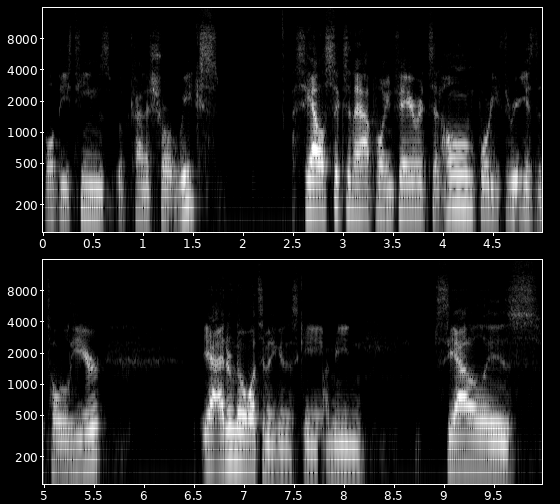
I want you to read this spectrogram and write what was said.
Both these teams with kind of short weeks. Seattle six and a half point favorites at home. Forty three is the total here. Yeah, I don't know what to make of this game. I mean, Seattle is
